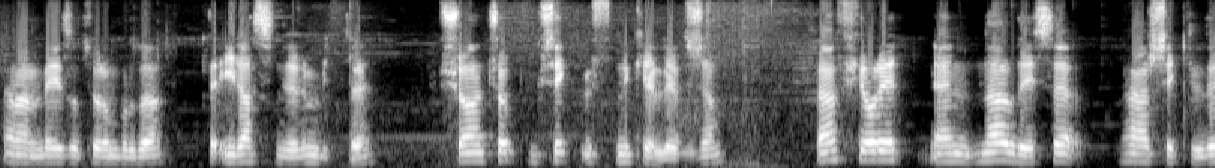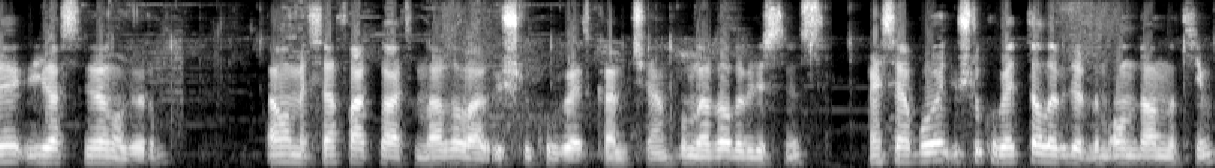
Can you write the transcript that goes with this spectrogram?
Hemen base atıyorum burada. Ve ilah sinirim bitti. Şu an çok yüksek bir üstünlük elde edeceğim. Ben Fiora'ya yani neredeyse her şekilde ilah siniren oluyorum. Ama mesela farklı itemlar da var. Üçlü kuvvet, kaniçen. Bunları da alabilirsiniz. Mesela bu oyun üçlü kuvvet de alabilirdim. Onu da anlatayım.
